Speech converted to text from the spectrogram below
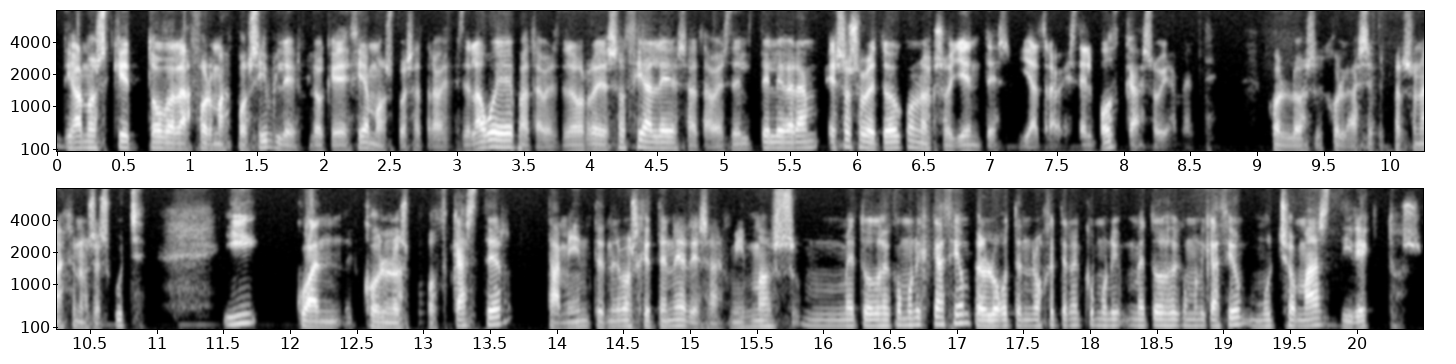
digamos que todas las formas posibles, lo que decíamos, pues a través de la web, a través de las redes sociales, a través del Telegram, eso sobre todo con los oyentes y a través del podcast, obviamente, con, los, con las personas que nos escuchen. Y con los podcasters también tendremos que tener esos mismos métodos de comunicación, pero luego tendremos que tener métodos de comunicación mucho más directos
